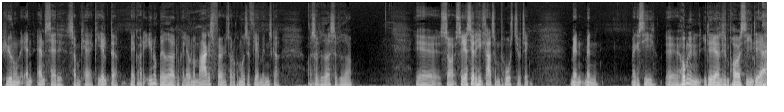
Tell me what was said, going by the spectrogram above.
hyre nogle an- ansatte, som kan, kan hjælpe dig med at gøre det endnu bedre. Du kan lave noget markedsføring, så du kommer ud til flere mennesker, og så videre, og så videre. Øh, så, så jeg ser det helt klart som en positiv ting. Men, men man kan sige, øh, humlen i det, jeg ligesom prøver at sige, det er,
